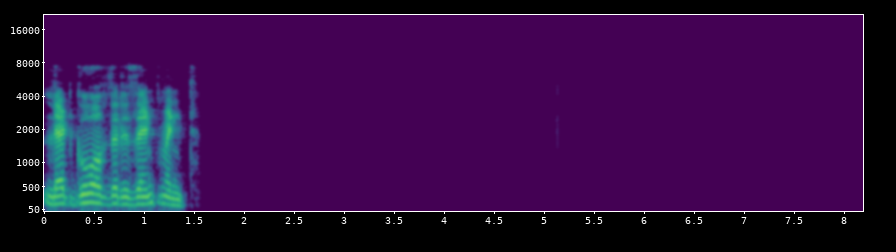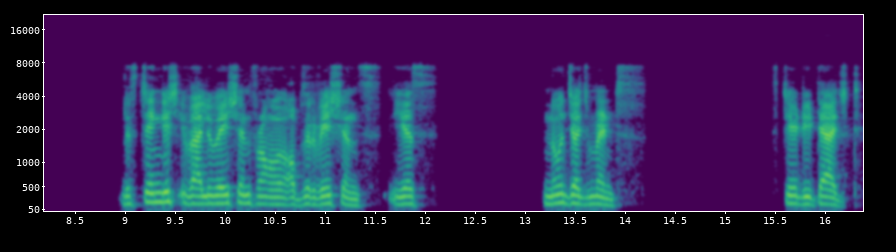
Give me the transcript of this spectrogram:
Let go of the resentment. Distinguish evaluation from observations. Yes. No judgments. Stay detached.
